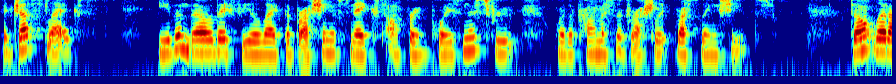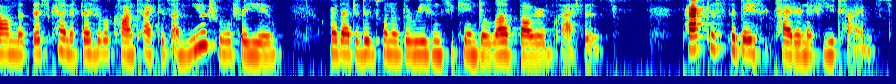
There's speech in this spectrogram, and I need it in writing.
They're just legs, even though they feel like the brushing of snakes offering poisonous fruit or the promise of rustling sheets. Don't let on that this kind of physical contact is unusual for you or that it is one of the reasons you came to love ballroom classes. Practice the basic pattern a few times.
